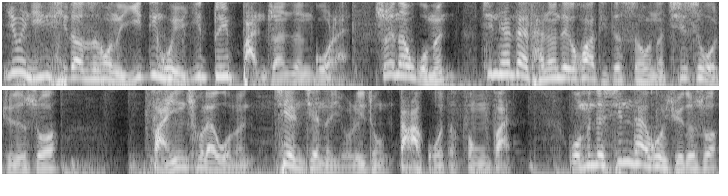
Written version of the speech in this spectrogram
因为你一提到之后呢，一定会有一堆板砖扔过来。所以呢，我们今天在谈论这个话题的时候呢，其实我觉得说，反映出来我们渐渐的有了一种大国的风范。我们的心态会觉得说，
